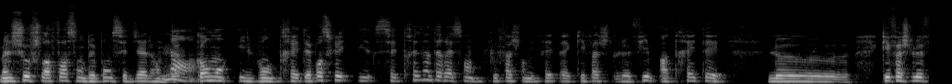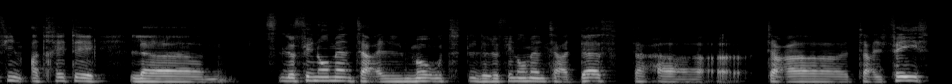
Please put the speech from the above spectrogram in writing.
ما نشوفش la façon de penser ديالهم Non. comment ils vont traiter parce que il- c'est très intéressant كيفاش راهم يتري- كيفاش le film a traité le كيفاش le film a traité le le phénomène تاع الموت le phénomène تاع الdeath تاع تاع تاع الفيث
